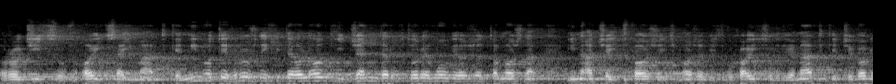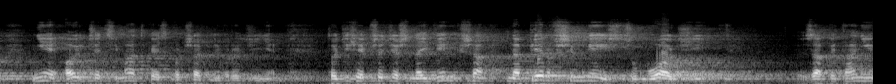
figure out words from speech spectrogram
rodziców, ojca i matkę, mimo tych różnych ideologii, gender, które mówią, że to można inaczej tworzyć, może być dwóch ojców, dwie matki, czy w ogóle. Nie, ojciec i matka jest potrzebny w rodzinie. To dzisiaj przecież największa, na pierwszym miejscu młodzi, zapytani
